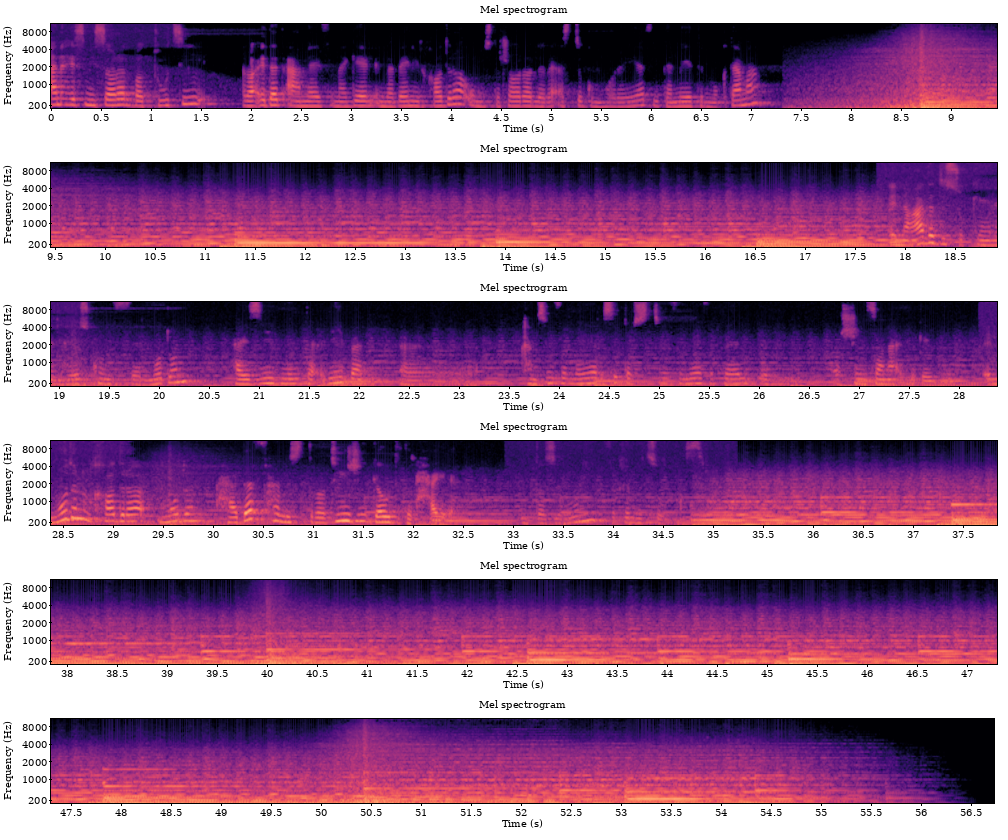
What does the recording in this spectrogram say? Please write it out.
أنا اسمي سارة البطوطي رائدة أعمال في مجال المباني الخضراء ومستشارة لرئاسة الجمهورية في تنمية المجتمع. إن عدد السكان اللي هيسكن في المدن هيزيد من تقريبا آه، 50% ل 66% في خلال ال 20 سنة اللي جايين. المدن الخضراء مدن هدفها الاستراتيجي جودة الحياة. انتظروني في خدمة سوق مصر.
